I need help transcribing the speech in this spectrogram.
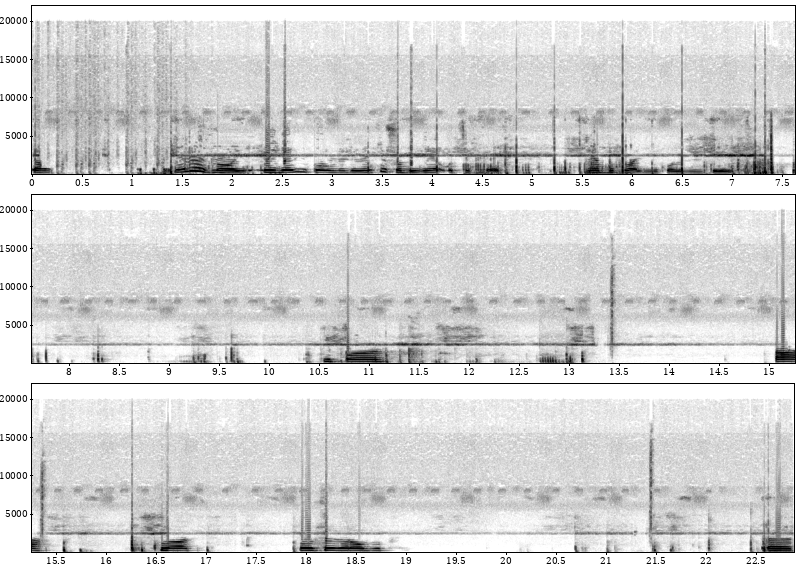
Так. Я не знаю, я ніколи не дивився, що дає оці хлоп. Я буквально ніколи не дивився. Типа. А, клас. Ну все за Roblox. Е,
